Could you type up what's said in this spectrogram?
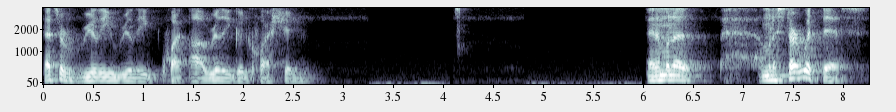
That's a really, really, uh, really good question. And I'm gonna, I'm gonna start with this,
